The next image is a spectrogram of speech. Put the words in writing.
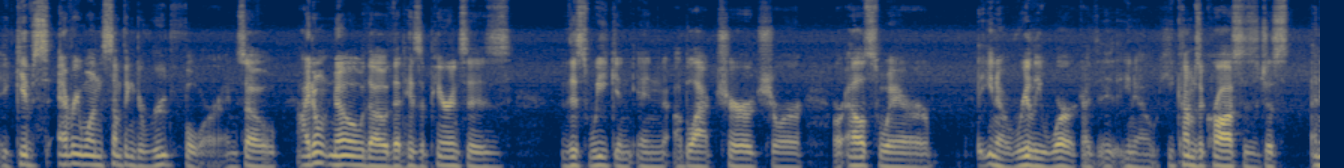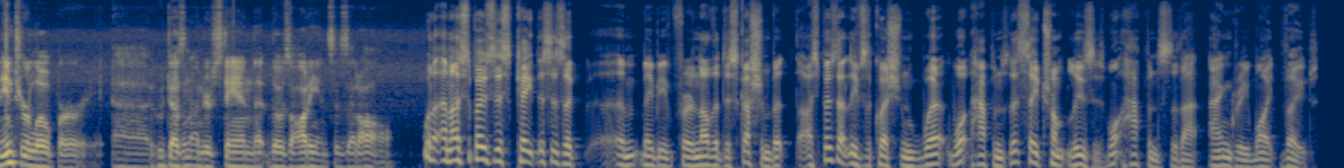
it gives everyone something to root for. And so I don't know though that his appearances this week in, in a black church or or elsewhere you know really work. You know he comes across as just an interloper uh, who doesn't understand that those audiences at all. Well and i suppose this kate this is a um, maybe for another discussion but i suppose that leaves the question where what happens let's say trump loses what happens to that angry white vote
